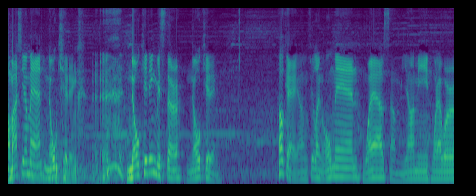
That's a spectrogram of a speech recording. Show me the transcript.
I'm actually a man. No kidding. no kidding, mister. No kidding. Okay, I'm feeling old man, webs, I'm yummy, whatever.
